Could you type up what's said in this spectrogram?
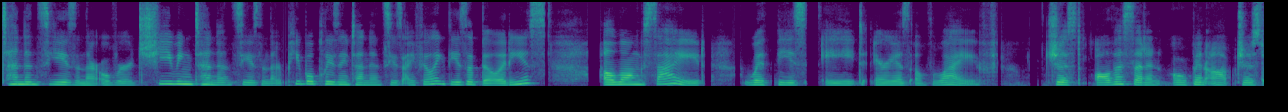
tendencies and their overachieving tendencies and their people pleasing tendencies, I feel like these abilities, alongside with these eight areas of life, just all of a sudden open up just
